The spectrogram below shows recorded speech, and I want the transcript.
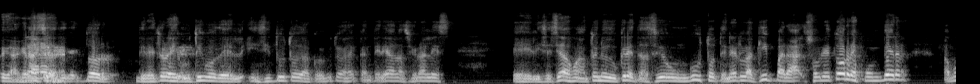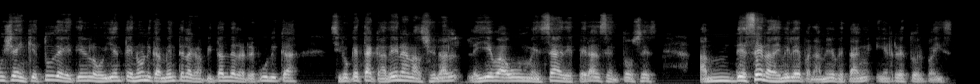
Oiga, gracias, director, director ejecutivo del Instituto de Acueductos Alcantarillados Nacionales, eh, licenciado Juan Antonio Ducreta. Ha sido un gusto tenerlo aquí para, sobre todo, responder a muchas inquietudes que tienen los oyentes, no únicamente en la capital de la República, sino que esta cadena nacional le lleva un mensaje de esperanza entonces a decenas de miles de panameños que están en el resto del país.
